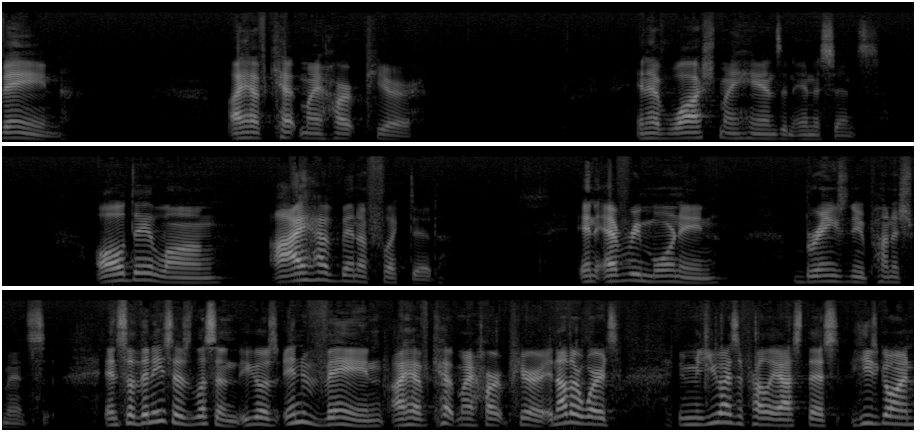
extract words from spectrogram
vain I have kept my heart pure and have washed my hands in innocence. All day long I have been afflicted, and every morning brings new punishments. And so then he says, Listen, he goes, In vain I have kept my heart pure. In other words, I mean, you guys have probably asked this. He's going,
